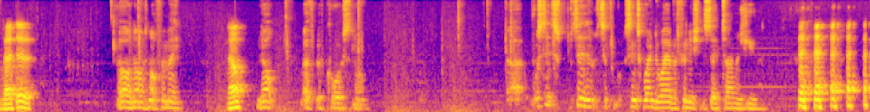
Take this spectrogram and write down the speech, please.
That did it. Oh no, it's not for me. No? No, of, of course not. Uh, well, since, since when do I ever finish at the same time as you?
